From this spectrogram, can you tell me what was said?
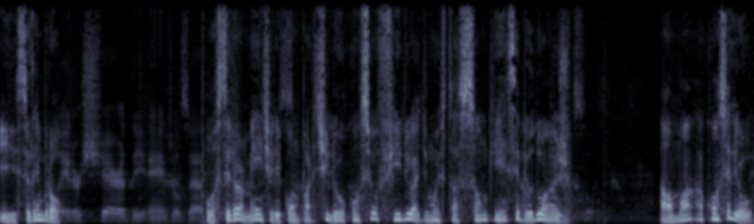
e se lembrou. Posteriormente, ele compartilhou com seu filho a demonstração que recebeu do anjo. Alma aconselhou:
